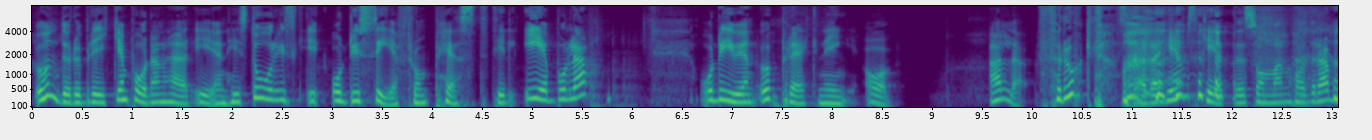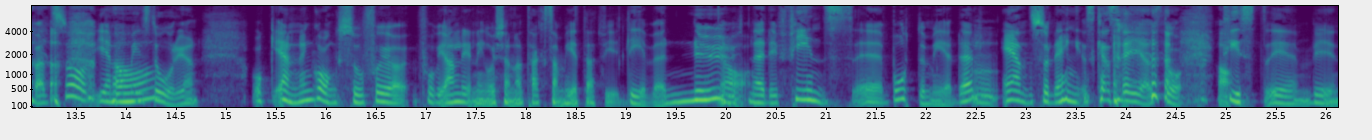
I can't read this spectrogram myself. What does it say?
underrubriken på den här är en historisk odyssé från pest till ebola. Och det är ju en uppräkning av alla fruktansvärda hemskheter som man har drabbats av genom ja. historien. Och än en gång så får, jag, får, vi anledning att känna tacksamhet att vi lever nu ja. när det finns eh, botemedel. Mm. Än så länge ska sägas då. ja. Tills eh, vi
